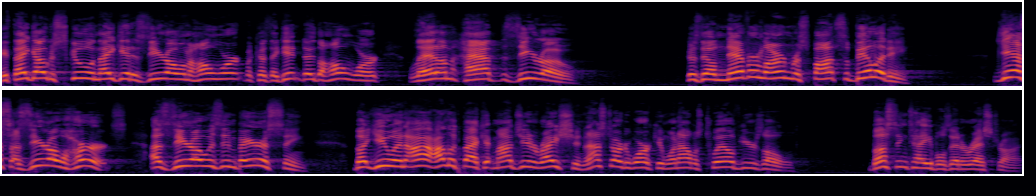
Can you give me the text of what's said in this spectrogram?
If they go to school and they get a zero on the homework because they didn't do the homework, let them have the zero. Because they'll never learn responsibility. Yes, a zero hurts. A zero is embarrassing. But you and I, I look back at my generation, and I started working when I was 12 years old, bussing tables at a restaurant.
